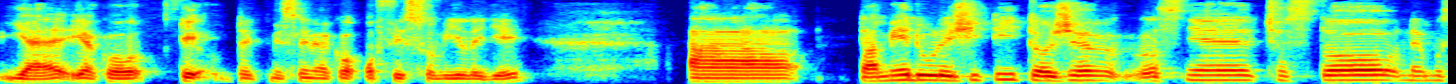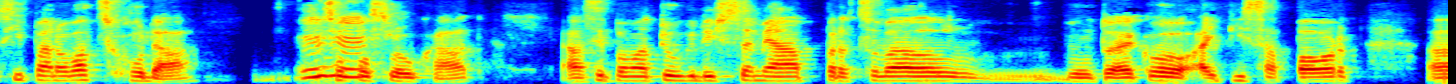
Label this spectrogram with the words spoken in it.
je, jako ty, teď myslím jako ofisový lidi. A tam je důležitý to, že vlastně často nemusí panovat schoda, mm-hmm. co mhm. poslouchat. Já si pamatuju, když jsem já pracoval, byl to jako IT support, uh,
